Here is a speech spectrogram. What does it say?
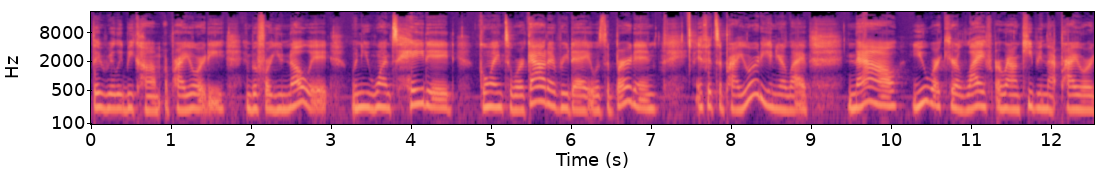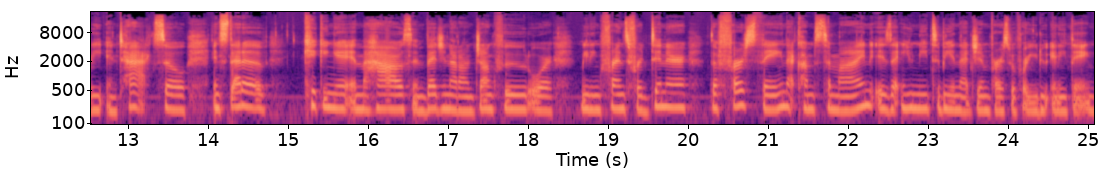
They really become a priority. And before you know it, when you once hated going to work out every day, it was a burden. If it's a priority in your life, now you work your life around keeping that priority intact. So instead of kicking it in the house and vegging out on junk food or meeting friends for dinner, the first thing that comes to mind is that you need to be in that gym first before you do anything.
